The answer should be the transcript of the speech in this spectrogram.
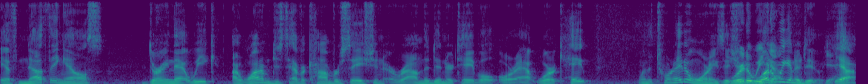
If nothing else, during that week, I want them just to have a conversation around the dinner table or at work. Hey, when the tornado warnings issued, Where do we what go? are we going to do? Yeah. yeah,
